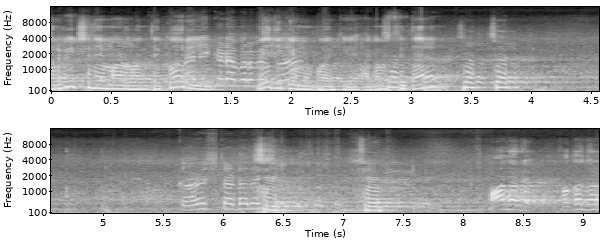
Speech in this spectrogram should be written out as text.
ಪರಿವೀಕ್ಷಣೆ ಮಾಡುವಂತೆ ಕೋರಿ ವೇದಿಕೆ ಮುಂಭಾಗಕ್ಕೆ ಆಗಮಿಸುತ್ತಿದ್ದಾರೆ. ಮಾನರೇ ಸ್ವತಂತ್ರ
